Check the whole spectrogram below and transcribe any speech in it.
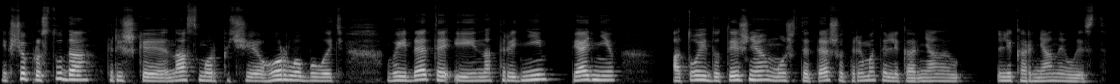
Якщо простуда, трішки насморк чи горло болить, ви йдете і на 3 дні, 5 днів, а то й до тижня можете теж отримати лікарняний, лікарняний лист.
